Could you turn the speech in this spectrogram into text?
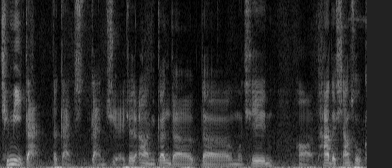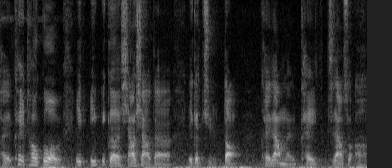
亲密感的感感觉，就是啊，你跟你的的母亲，哈，她的相处可以可以透过一一一个小小的一个举动，可以让我们可以知道说，哦，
